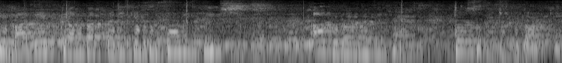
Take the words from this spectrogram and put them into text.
के बाद एक क्रमबद्ध तरीके से सारी पीठ आगे बढ़ रही है दो सौ मीटर की दौड़ की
